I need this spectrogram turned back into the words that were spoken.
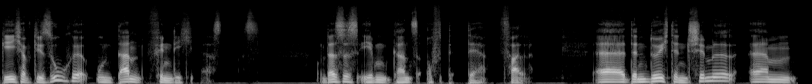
gehe ich auf die Suche und dann finde ich erst was. Und das ist eben ganz oft der Fall. Äh, denn durch den Schimmel ähm,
